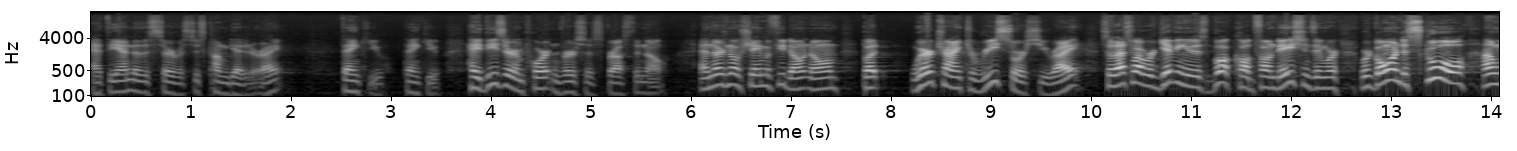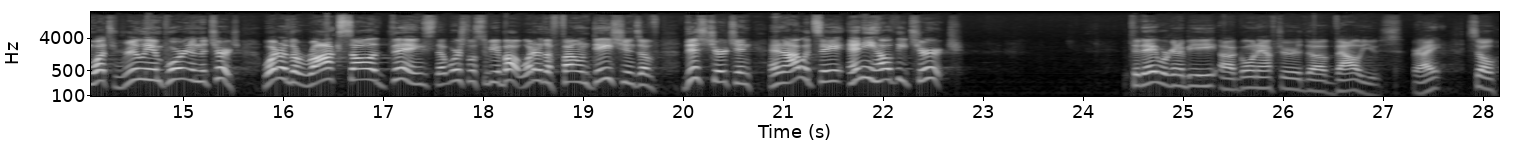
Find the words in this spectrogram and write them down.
at the end of the service. Just come get it, all right? Thank you. Thank you. Hey, these are important verses for us to know. And there's no shame if you don't know them, but we're trying to resource you, right? So that's why we're giving you this book called Foundations, and we're, we're going to school on what's really important in the church. What are the rock solid things that we're supposed to be about? What are the foundations of this church and, and I would say any healthy church? Today we're going to be uh, going after the values, right? So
